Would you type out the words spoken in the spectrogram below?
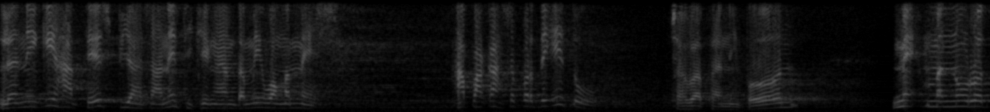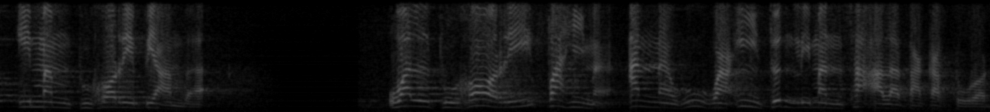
Lah niki hadis biasane digengantemi wong ngemis. Apakah seperti itu? Jawabanipun nek menurut Imam Bukhari piyambak wal Bukhari fahima annahu wa'idun liman sa'ala takatsuran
